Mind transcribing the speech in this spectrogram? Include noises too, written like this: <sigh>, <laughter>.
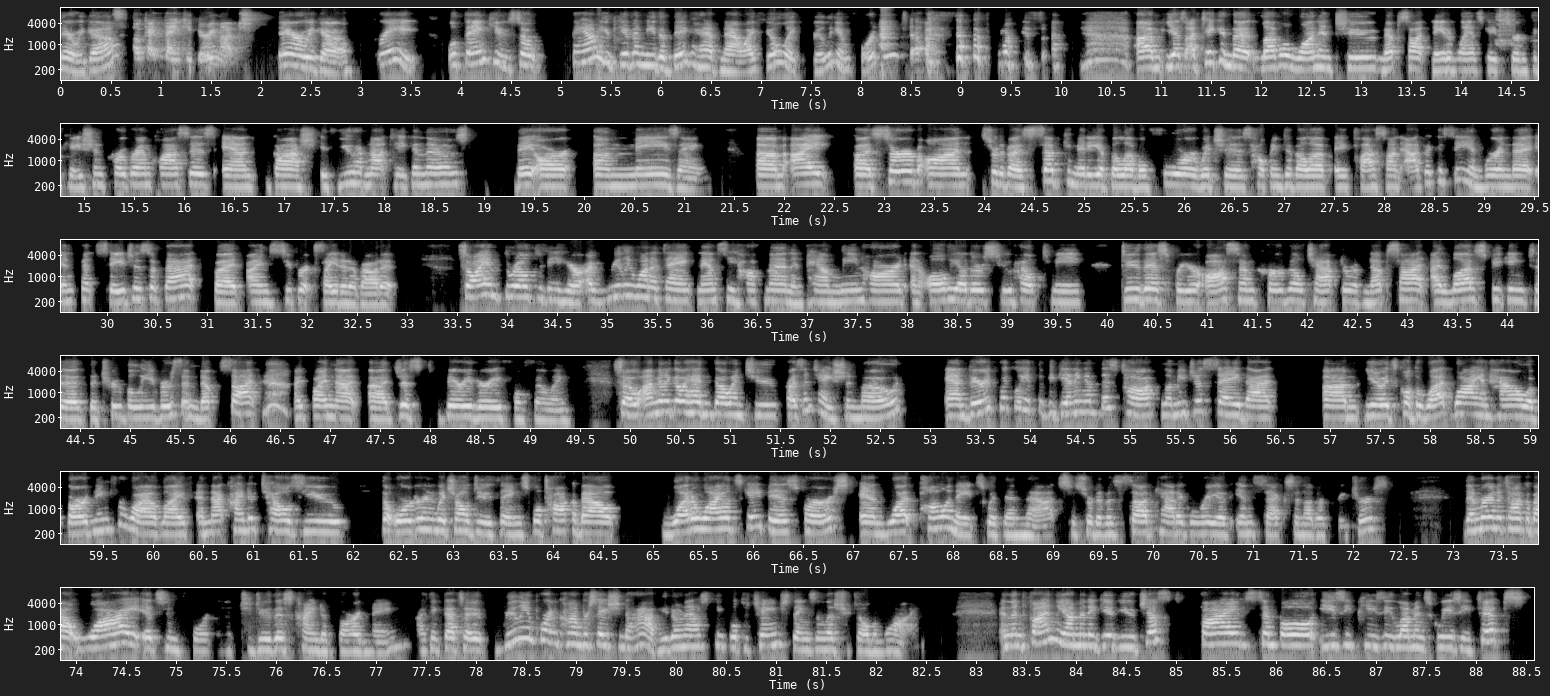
There we go. Okay, thank you very much. There we go. Great. Well, thank you. So Pam, you've given me the big head now. I feel like really important. <laughs> <laughs> um, yes, I've taken the level one and two NPSOT Native Landscape Certification Program classes. And gosh, if you have not taken those, they are amazing. Um, I uh, serve on sort of a subcommittee of the level four, which is helping develop a class on advocacy. And we're in the infant stages of that, but I'm super excited about it. So I am thrilled to be here. I really want to thank Nancy Huffman and Pam Leanhard and all the others who helped me do this for your awesome Kerrville chapter of NPSOT. I love speaking to the true believers in NPSOT. I find that uh, just very, very fulfilling. So I'm going to go ahead and go into presentation mode. And very quickly at the beginning of this talk, let me just say that um, you know, it's called the what, why, and how of gardening for wildlife. And that kind of tells you the order in which I'll do things. We'll talk about what a wildscape is first and what pollinates within that. So, sort of a subcategory of insects and other creatures. Then we're going to talk about why it's important to do this kind of gardening. I think that's a really important conversation to have. You don't ask people to change things unless you tell them why. And then finally, I'm going to give you just five simple, easy peasy, lemon squeezy tips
